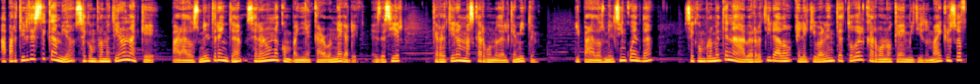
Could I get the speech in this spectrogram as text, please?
A partir de este cambio, se comprometieron a que, para 2030, serán una compañía carbon negative, es decir, que retira más carbono del que emite, y para 2050, se comprometen a haber retirado el equivalente a todo el carbono que ha emitido Microsoft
